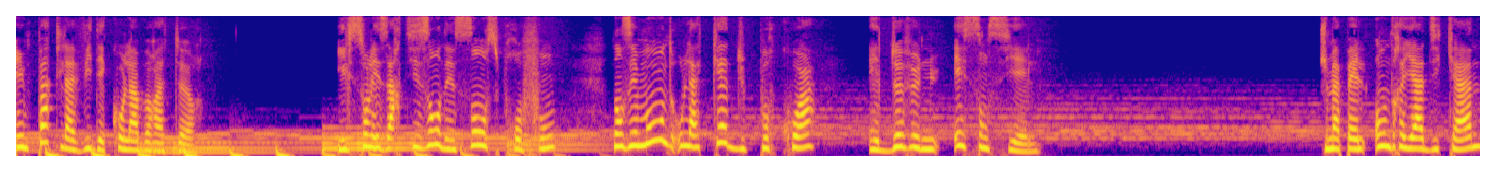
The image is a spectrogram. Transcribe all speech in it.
impactent la vie des collaborateurs. Ils sont les artisans d'un sens profond dans un monde où la quête du pourquoi est devenue essentielle. Je m'appelle Andrea Dican,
